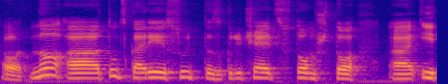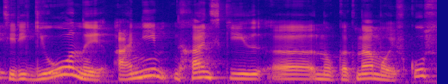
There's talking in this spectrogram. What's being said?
Вот. Но а, тут скорее суть-то заключается в том, что эти регионы, они ханьские, э, ну, как на мой вкус,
